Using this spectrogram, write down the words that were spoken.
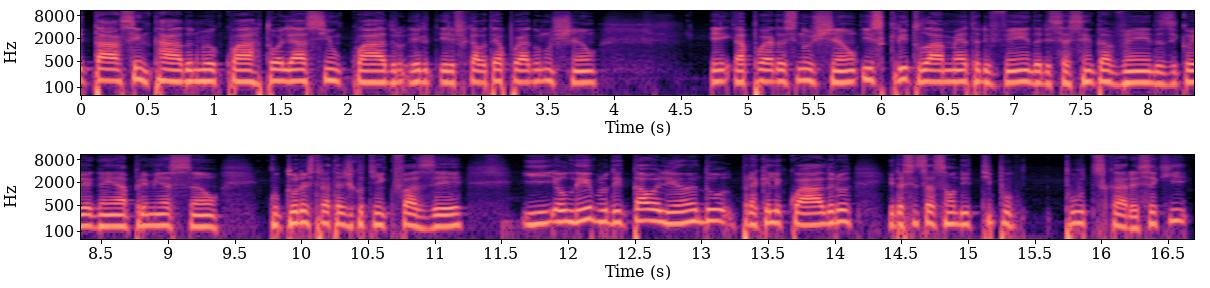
estar tá sentado no meu quarto, olhar assim um quadro, ele, ele ficava até apoiado no chão, apoiado assim no chão, escrito lá a meta de venda de 60 vendas e que eu ia ganhar a premiação, com toda a estratégia que eu tinha que fazer. E eu lembro de estar tá olhando para aquele quadro e da sensação de tipo, putz, cara, isso aqui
